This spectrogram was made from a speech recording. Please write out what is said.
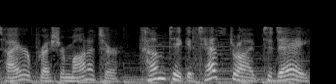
tire pressure monitor. Come take a test drive today.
